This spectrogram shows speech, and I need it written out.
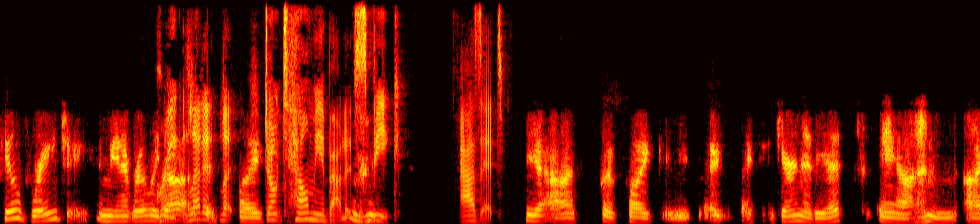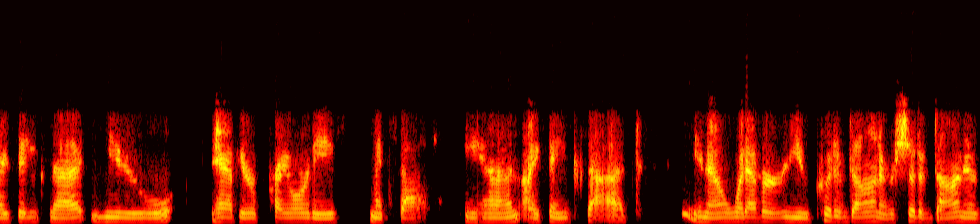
feels ragey. I mean, it really Great. does. Let it. Let, like, don't tell me about it. Speak as it. Yeah, it's, it's like I, I think you're an idiot, and I think that you have your priorities mixed up, and I think that you know whatever you could have done or should have done is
